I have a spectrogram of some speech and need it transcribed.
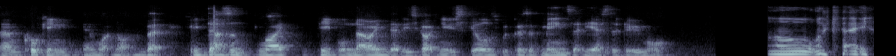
um, cooking and whatnot. But he doesn't like people knowing that he's got new skills because it means that he has to do more. Oh, okay.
